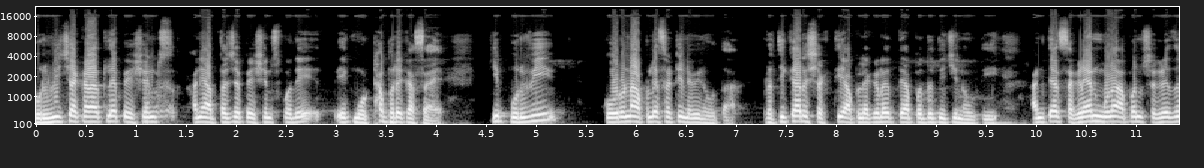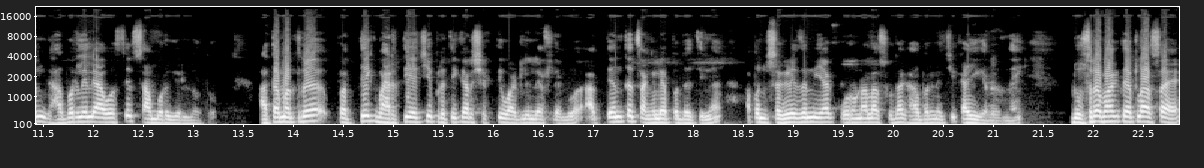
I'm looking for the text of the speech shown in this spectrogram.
पूर्वीच्या काळातल्या पेशंट्स आणि आताच्या पेशंट्समध्ये एक मोठा फरक असा आहे की पूर्वी कोरोना आपल्यासाठी नवीन होता प्रतिकार शक्ती आपल्याकडे त्या पद्धतीची नव्हती आणि त्या सगळ्यांमुळे आपण सगळेजण घाबरलेल्या अवस्थेत सामोरे गेलो होतो. आता मात्र प्रत्येक भारतीयाची प्रतिकार शक्ती वाढलेली असल्यामुळं अत्यंत चांगल्या पद्धतीनं आपण सगळेजण या कोरोनाला सुद्धा घाबरण्याची काही गरज नाही. दुसरा भाग त्यातला असा आहे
